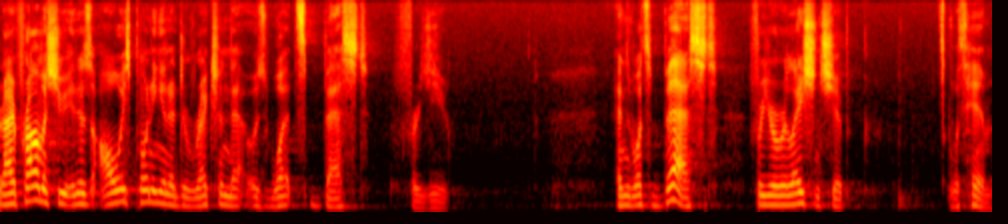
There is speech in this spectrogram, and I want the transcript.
but I promise you, it is always pointing in a direction that was what's best for you. And what's best for your relationship with Him.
